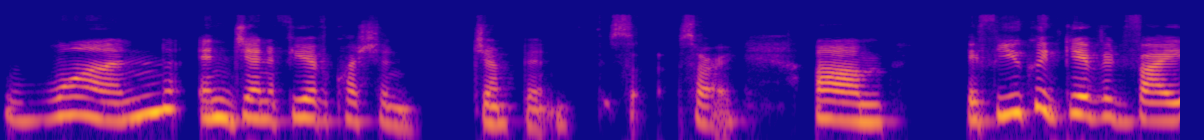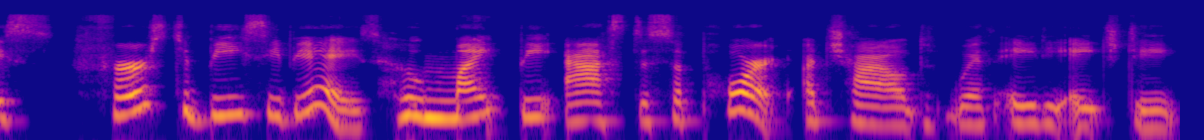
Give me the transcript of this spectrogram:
One, and Jen, if you have a question, jump in. So, sorry. Um, if you could give advice first to BCBAs who might be asked to support a child with ADHD,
